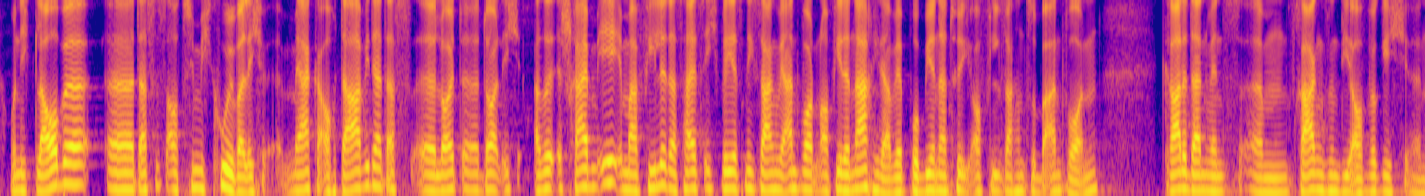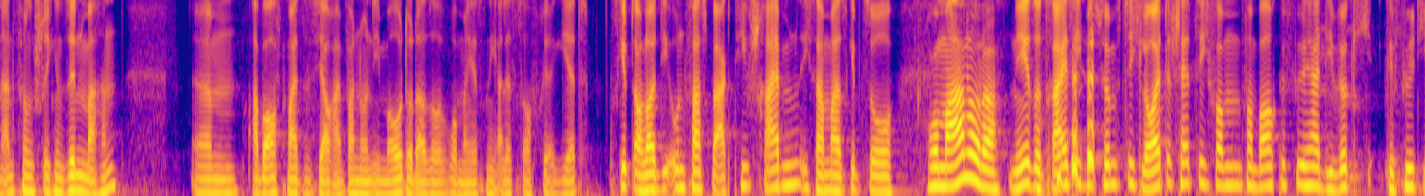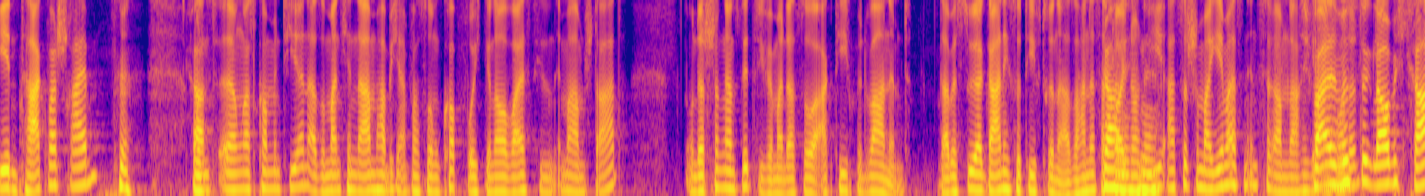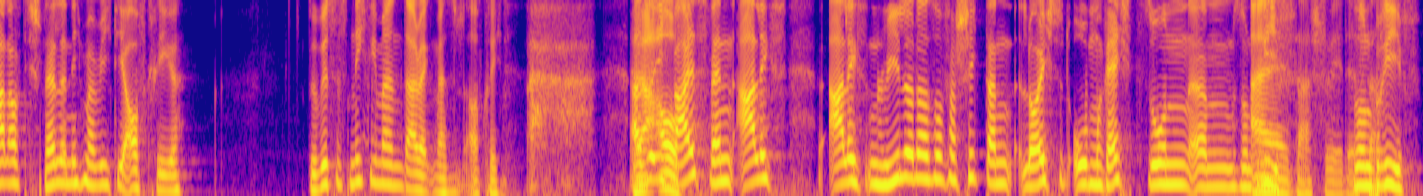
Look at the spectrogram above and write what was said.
Und ich glaube, äh, das ist auch ziemlich cool, weil ich merke auch da wieder, dass äh, Leute deutlich, also es schreiben eh immer viele, das heißt, ich will jetzt nicht sagen, wir antworten auf jede Nachricht, aber wir probieren natürlich auch viele Sachen zu beantworten. Gerade dann, wenn es ähm, Fragen sind, die auch wirklich in Anführungsstrichen Sinn machen. Ähm, aber oftmals ist es ja auch einfach nur ein Emote oder so, wo man jetzt nicht alles drauf reagiert. Es gibt auch Leute, die unfassbar aktiv schreiben. Ich sag mal, es gibt so, Roman oder? nee, so 30 bis 50 Leute, schätze ich vom, vom Bauchgefühl her, die wirklich gefühlt jeden Tag was schreiben Krass. und äh, irgendwas kommentieren. Also manche Namen habe ich einfach so im Kopf, wo ich genau weiß, die sind immer am Start. Und das ist schon ganz witzig, wenn man das so aktiv mit wahrnimmt. Da bist du ja gar nicht so tief drin. Also Hannes hat Gar glaube ich noch nicht, nie. nee. Hast du schon mal jemals eine Instagram-Nachricht Ich weiß, wüsste, glaube ich, gerade auf die Schnelle nicht mal, wie ich die aufkriege. Du wüsstest nicht, wie man Direct Message aufkriegt. Also Hör ich auf. weiß, wenn Alex, Alex ein Reel oder so verschickt, dann leuchtet oben rechts so ein, ähm, so ein Brief. Alter Schwede. so ein Brief.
